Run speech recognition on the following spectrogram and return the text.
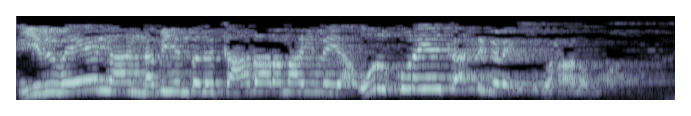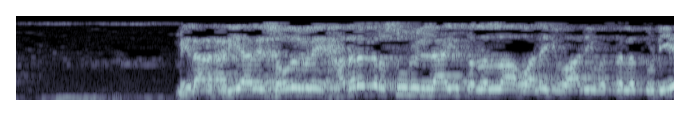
இதுவே நான் நபி என்பதற்கு ஆதாரமா இல்லையா? ஒரு குறையை காட்டுகிறேன் சுகானம் மேலான பெரியாலை சோதர்களை ஹதரத் ரசூல் இல்லாயி சொல்லல்லாஹு அலைஹி வாலி வசல்லத்துடைய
